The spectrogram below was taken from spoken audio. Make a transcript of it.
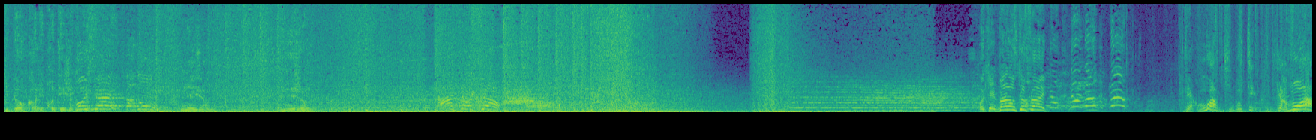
qui peut encore les protéger. Moïse Pardon Une légende. Une légende. Ok, balance le flag Non, non, non Vers moi, petit bouté Vers moi.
